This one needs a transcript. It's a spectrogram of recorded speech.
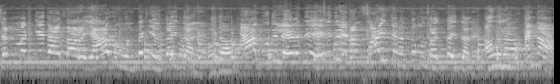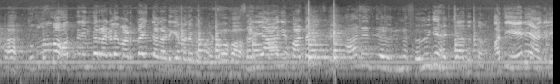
ಜನ್ಮಕ್ಕೆ ದಾತಾರ ಯಾರು ಅಂತ ಕೇಳ್ತಾ ಇದ್ದಾನೆ. ಹೌದಾ? ಆಗುದಿಲ್ಲ ಹೇಳದೆ ಹೇಳಿದ್ರೆ ನಾನು ಸಾಯ್ತೇನೆ ಅಂತ ಮುಂದಾಗ್ತಾ ಇದ್ದಾನೆ. ಅವನ? ಅಣ್ಣ ತುಂಬಾ ಹೊತ್ತಿನಿಂದ ರಗಳೆ ಮಾಡ್ತಾ ಇದ್ದಾನೆ ಅಡಿಗೆ ಮನೆ ಬಂದ್ಕೊಂಡು ಸರಿಯಾಗಿ ಪಾಠ ಸಲುಗೆ ಅವನು. ಅದು ಏನೇ ಆಗ್ಲಿ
